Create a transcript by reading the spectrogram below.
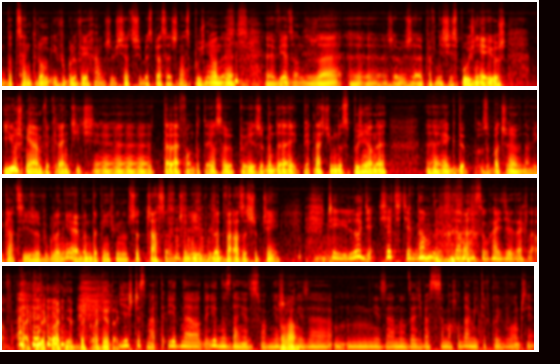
do centrum i w ogóle wyjechałem oczywiście od siebie z Piaseczna spóźniony, e, wiedząc, że, e, że, że pewnie się spóźnię już. I już miałem wykręcić telefon do tej osoby, powiedzieć, że będę 15 minut spóźniony, gdy zobaczyłem w nawigacji, że w ogóle nie, będę 5 minut przed czasem, czyli w ogóle dwa razy szybciej. Czyli ludzie, siedźcie w domu, w domu słuchajcie The Love. Tak, dokładnie, dokładnie tak. Jeszcze smart. Jedno, jedno zdanie dosłownie, żeby nie, za, nie zanudzać was samochodami tylko i wyłącznie.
